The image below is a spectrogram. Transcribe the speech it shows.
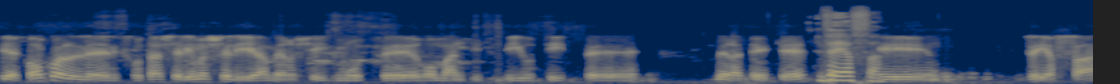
תראה, קודם כל, אה, לזכותה של אימא שלי ייאמר שהיא דמות אה, רומנטית, פיוטית, אה, מרתקת. ויפה. ויפה.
